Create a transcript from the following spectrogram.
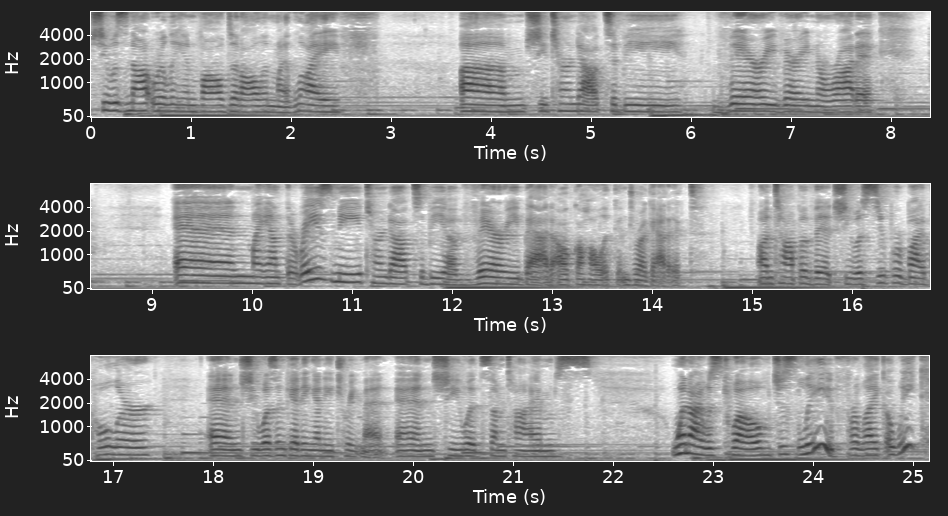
She was not really involved at all in my life. Um, she turned out to be very, very neurotic. And my aunt that raised me turned out to be a very bad alcoholic and drug addict. On top of it, she was super bipolar and she wasn't getting any treatment. And she would sometimes, when I was 12, just leave for like a week.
